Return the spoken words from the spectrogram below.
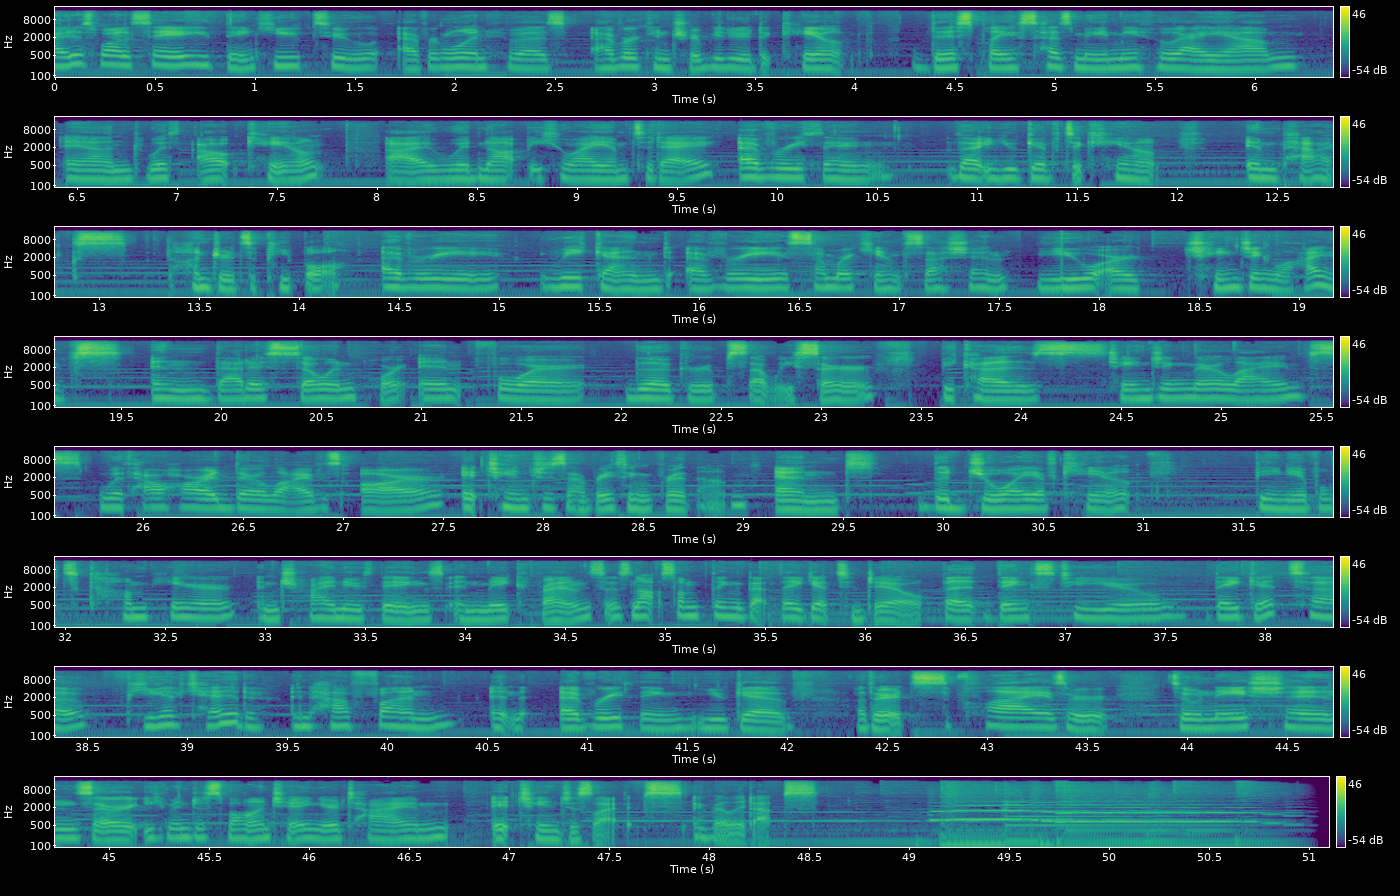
I just want to say thank you to everyone who has ever contributed to camp. This place has made me who I am, and without camp, I would not be who I am today. Everything that you give to camp impacts hundreds of people. Every weekend, every summer camp session, you are changing lives. And that is so important for the groups that we serve because changing their lives with how hard their lives are, it changes everything for them. And the joy of camp being able to come here and try new things and make friends is not something that they get to do. But thanks to you, they get to be a kid and have fun in everything you give. Whether it's supplies or donations or even just volunteering your time, it changes lives. It really does.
